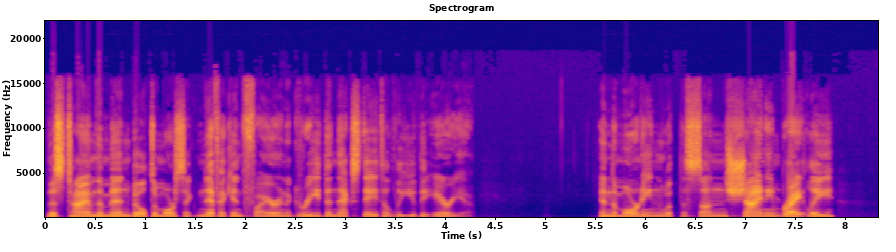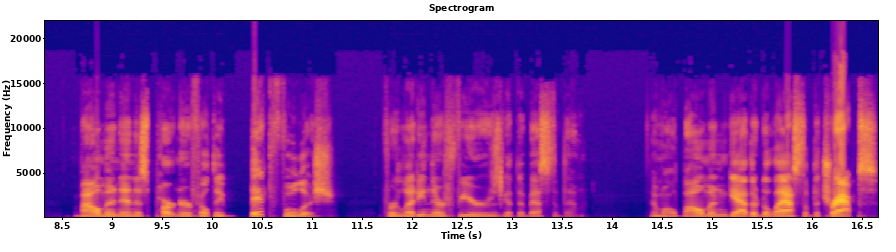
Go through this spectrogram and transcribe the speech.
This time, the men built a more significant fire and agreed the next day to leave the area. In the morning, with the sun shining brightly, Bauman and his partner felt a bit foolish for letting their fears get the best of them. And while Bauman gathered the last of the traps,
